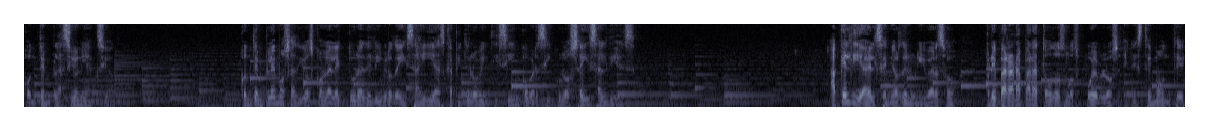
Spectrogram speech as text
Contemplación y acción. Contemplemos a Dios con la lectura del libro de Isaías capítulo 25 versículos 6 al 10. Aquel día el Señor del universo preparará para todos los pueblos en este monte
